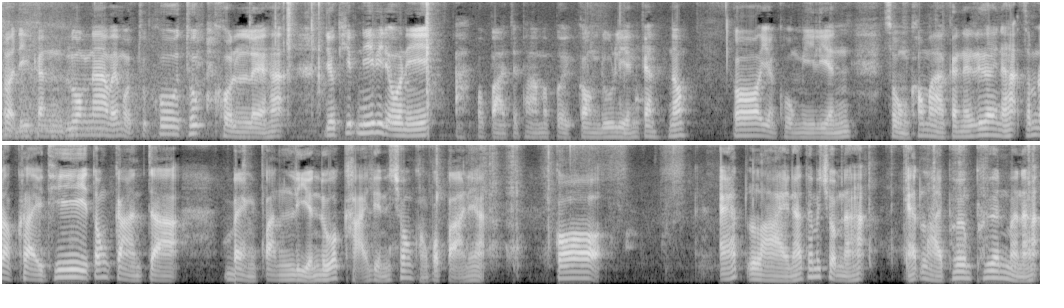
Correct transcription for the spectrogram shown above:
สวัสดีกันล่วงหน้าไว้หมดทุกคู่ทุกคนเลยฮะเดี๋ยวคลิปนี้วิดีโอนี้ อะปอปาจะพามาเปิดกล่องดูเหรียญกันเนาะก็ยังคงมีเหรียญส่งเข้ามากันเรื่อยๆนะฮะสำหรับใครที่ต้องการจะแบ่งปันเหรียญหรือว่าขายเหรียญในช่องของปอป่าเนี่ยก็แอดไลน์นะท่านผู้ชมนะฮะแอดไลน์เพิ่มเพื่อนมานะ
